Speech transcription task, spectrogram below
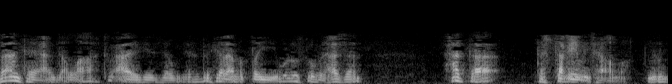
فأنت يا عبد الله تعالج الزوجة بالكلام الطيب والأسلوب الحسن حتى تستقيم إن شاء الله. نعم.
